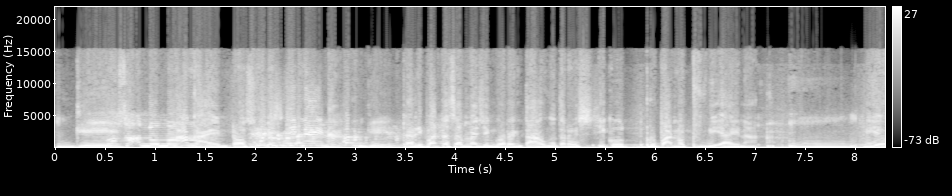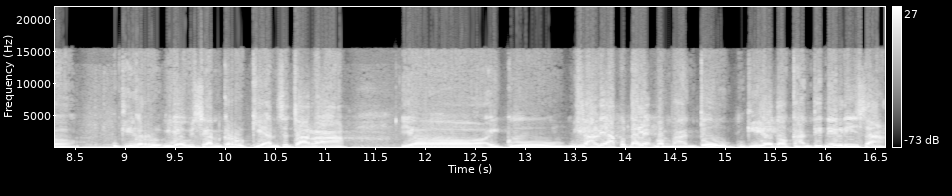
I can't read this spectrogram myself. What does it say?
Nggih. Mak? Ah enak. Nggih. Daripada sampean sing goreng tahu terus iku rupakno dhuwit ae nak. Hmm, Iya. Nggih. Ya wis kan kerugian secara ya iku. Misalnya aku telek pembantu, ya to gantine Lisa.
